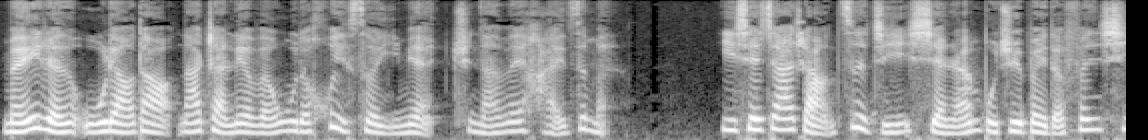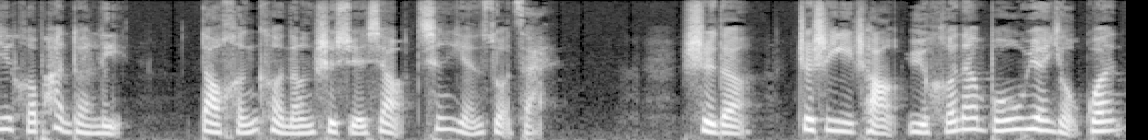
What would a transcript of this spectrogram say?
没人无聊到拿展列文物的晦涩一面去难为孩子们。一些家长自己显然不具备的分析和判断力，倒很可能是学校轻言所在。是的，这是一场与河南博物院有关，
